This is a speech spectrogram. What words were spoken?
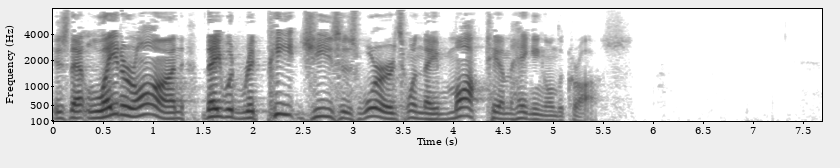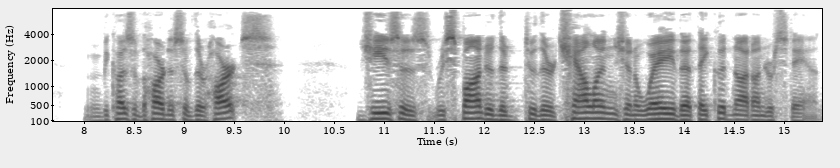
is that later on, they would repeat Jesus' words when they mocked him hanging on the cross. Because of the hardness of their hearts, Jesus responded to their challenge in a way that they could not understand.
